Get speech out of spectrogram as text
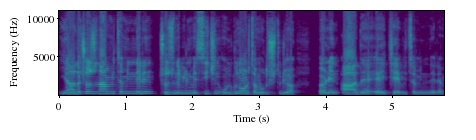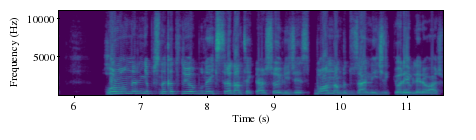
Yağda çözülen vitaminlerin çözünebilmesi için uygun ortam oluşturuyor. Örneğin A, D, E, K vitaminleri. Hormonların yapısına katılıyor. Bunu ekstradan tekrar söyleyeceğiz. Bu anlamda düzenleyicilik görevleri var.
